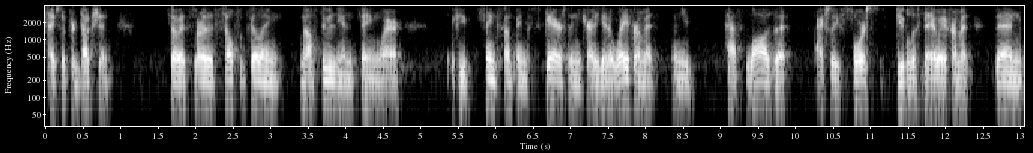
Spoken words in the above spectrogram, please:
types of production. So it's sort of this self-fulfilling Malthusian thing where if you think something's scarce and you try to get away from it and you pass laws that actually force people to stay away from it, then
